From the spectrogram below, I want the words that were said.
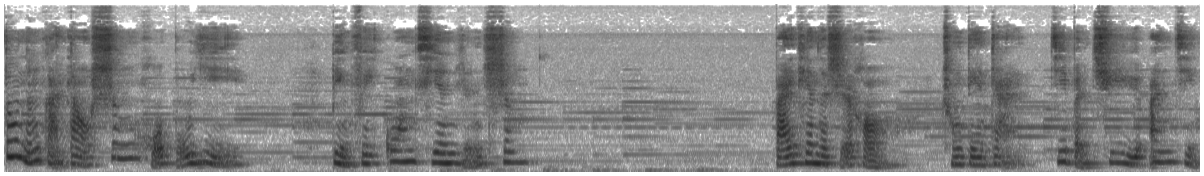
都能感到生活不易，并非光鲜人生。白天的时候，充电站基本趋于安静，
